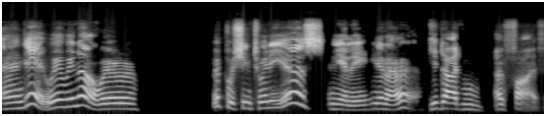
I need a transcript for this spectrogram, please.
And yeah, we, we know we're we're pushing 20 years nearly, you know. He died in 05.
